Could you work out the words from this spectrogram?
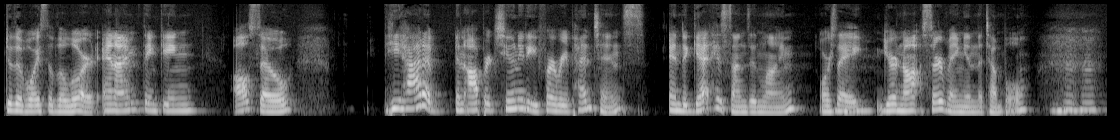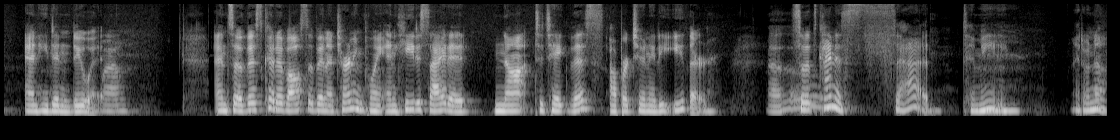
to the voice of the Lord. And I'm thinking also, he had a, an opportunity for repentance and to get his sons in line or say, mm-hmm. You're not serving in the temple. Mm-hmm. And he didn't do it. Wow. And so this could have also been a turning point, and he decided not to take this opportunity either. oh. So it's kind of oh. sad to me. Mm-hmm. I don't know.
